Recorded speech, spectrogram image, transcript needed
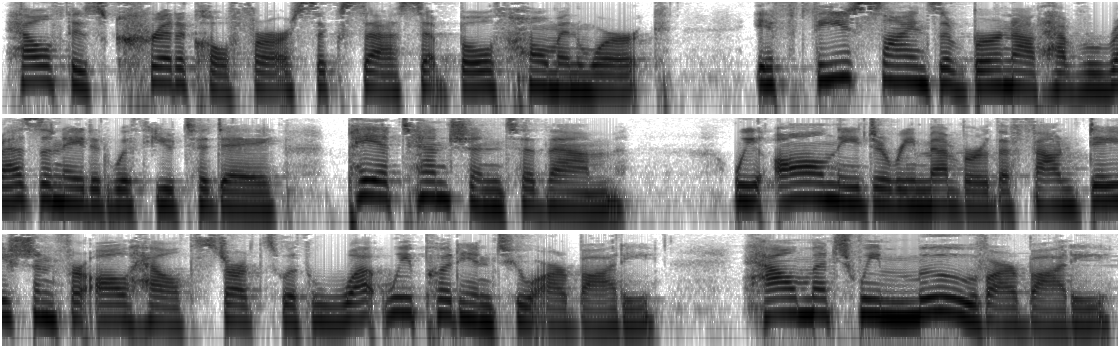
Health is critical for our success at both home and work. If these signs of burnout have resonated with you today, pay attention to them. We all need to remember the foundation for all health starts with what we put into our body, how much we move our body,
